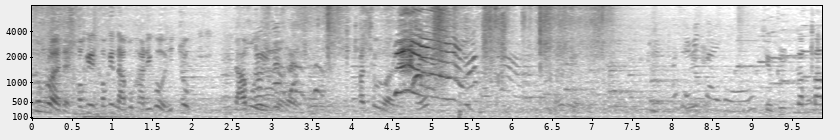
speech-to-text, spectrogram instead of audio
이쪽으로 와야 돼. 거기 거기 나무 가리고 이쪽 이 나무 있는 좌측으로 와야 돼. 재밌다 이거. 지금 불 깜빡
